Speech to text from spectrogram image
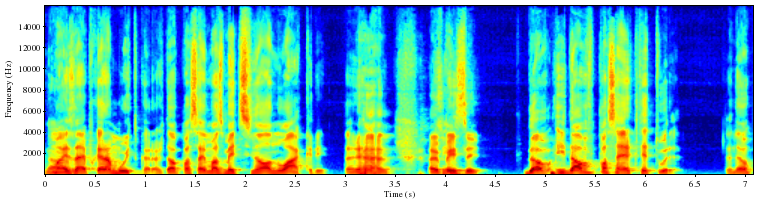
Não. Mas na época era muito, cara. Dava pra passar em umas medicinas lá no Acre, tá ligado? Aí eu Sim. pensei. Dava- e dava pra passar em arquitetura, entendeu?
